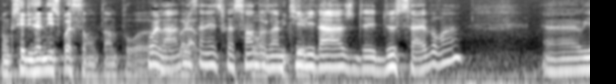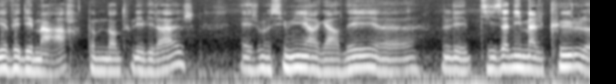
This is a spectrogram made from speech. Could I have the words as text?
Donc c'est les années 60 hein, pour... Euh, voilà, les années 60 dans un petit village des Deux-Sèvres, euh, où il y avait des mares, comme dans tous les villages. Et je me suis mis à regarder les petits animalcules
